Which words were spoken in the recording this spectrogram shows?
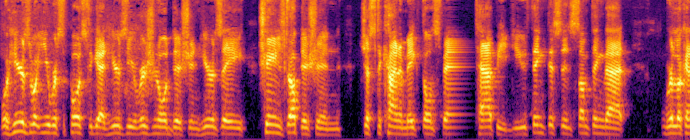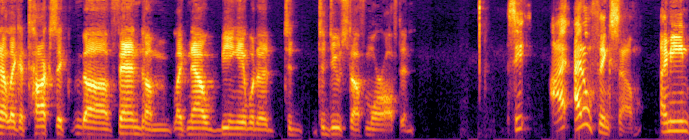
well, here's what you were supposed to get. Here's the original edition. Here's a changed up edition just to kind of make those fans happy. Do you think this is something that we're looking at like a toxic uh, fandom, like now being able to, to, to do stuff more often? See, I, I don't think so. I mean,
